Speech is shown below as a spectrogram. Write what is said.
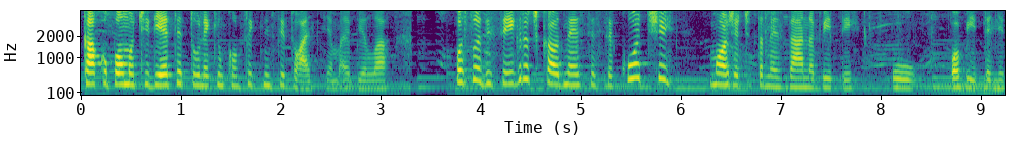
Kako pomoći djetetu u nekim konfliktnim situacijama je bila. Posudi se igračka, odnese se kući, može 14 dana biti u obitelji.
